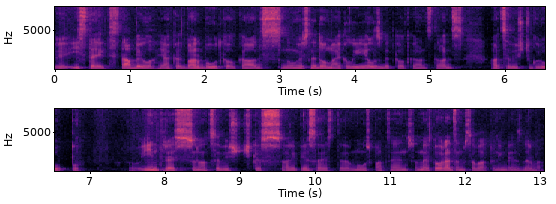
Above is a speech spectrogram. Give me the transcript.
izteikti stabila. Ja, kad var būt kaut kādas, nu, es nedomāju, ka lielas, bet kaut kādas tādas atsevišķu grupu intereses un atsevišķi, kas arī piesaista mūsu pacientus, un mēs to redzam savā ikdienas darbā.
